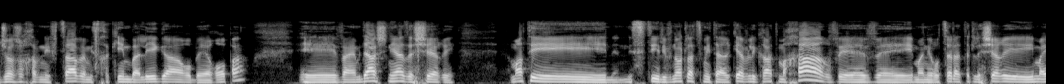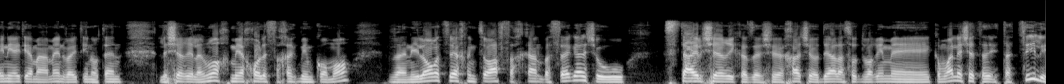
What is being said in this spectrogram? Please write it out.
ג'וש עכשיו נפצע במשחקים בליגה או באירופה, והעמדה השנייה זה שרי. אמרתי, ניסיתי לבנות לעצמי את ההרכב לקראת מחר, ואם אני רוצה לתת לשרי, אם אני הייתי המאמן והייתי נותן לשרי לנוח, מי יכול לשחק במקומו, ואני לא מצליח למצוא אף שחקן בסגל שהוא סטייל שרי כזה, שאחד שיודע לעשות דברים, אה, כמובן יש את אצילי,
